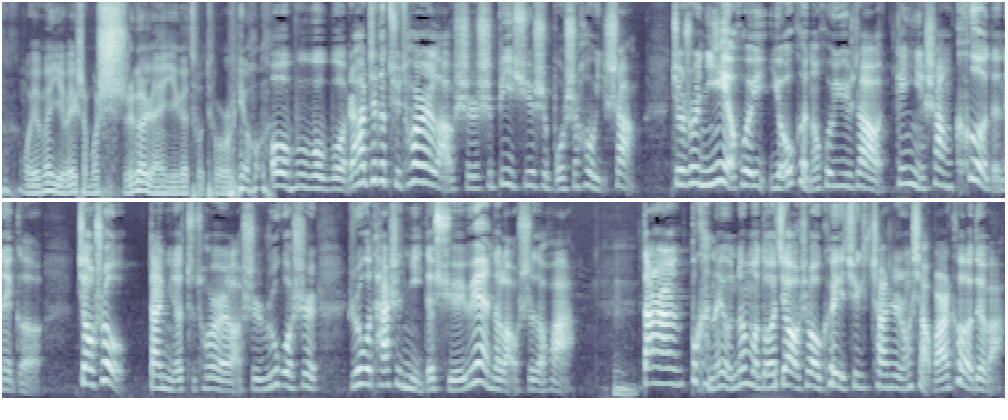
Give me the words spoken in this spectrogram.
我原本以为什么十个人一个 tutorial，哦不不不，然后这个 tutorial 老师是必须是博士后以上，就是说你也会有可能会遇到给你上课的那个教授当你的 tutorial 老师，如果是如果他是你的学院的老师的话，嗯，当然不可能有那么多教授可以去上这种小班课，对吧？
